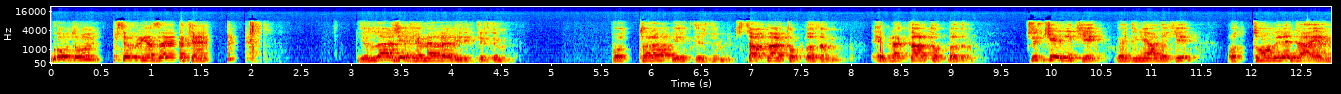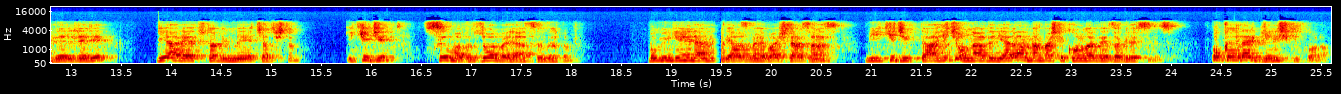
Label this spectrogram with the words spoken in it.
Bu otomobil kitabını yazarken yıllarca efemera biriktirdim. fotoğraf biriktirdim, kitaplar topladım, evraklar topladım. Türkiye'deki ve dünyadaki otomobile dair verileri bir araya tutabilmeye çalıştım. İki cilt sığmadı, zor bela sığdırdım. Bugün yeniden yazmaya başlarsanız bir iki cilt daha hiç onlarda yer almayan başka konuları da yazabilirsiniz. O kadar geniş bir konu.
